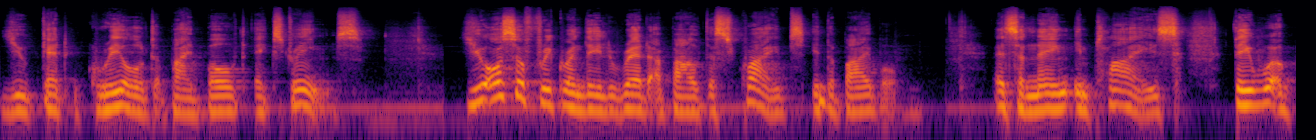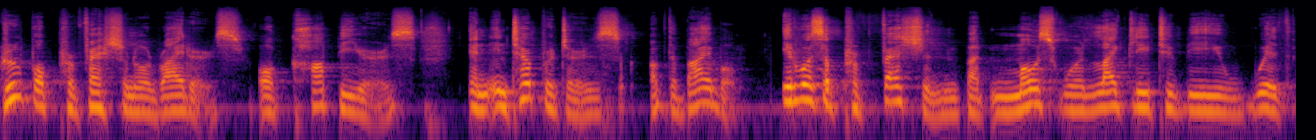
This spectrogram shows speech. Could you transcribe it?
you get grilled by both extremes. You also frequently read about the scribes in the Bible as the name implies, they were a group of professional writers or copiers and interpreters of the Bible. It was a profession, but most were likely to be with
